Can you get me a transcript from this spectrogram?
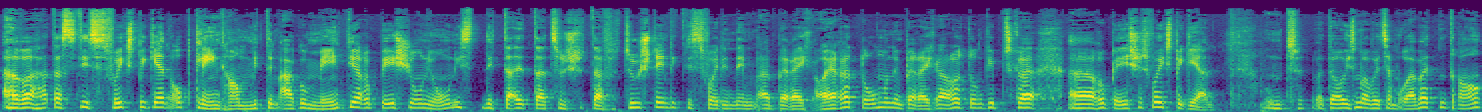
Aber dass sie dieses Volksbegehren abgelehnt haben mit dem Argument, die Europäische Union ist nicht dazu, da zuständig, das fällt in dem äh, Bereich Euratom und im Bereich Euratom gibt es kein äh, europäisches Volksbegehren. Und da ist man aber jetzt am Arbeiten dran,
